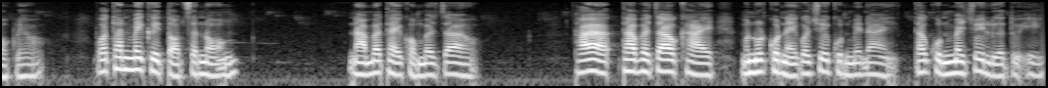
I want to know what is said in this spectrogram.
ออกแล้ว เพราะท่านไม่เคยตอบสนอง นามพระทัยของพระเจ้า ถ้าถ้าพระเจ้าคายมนุษย์คนไหนก็ช่วยคุณไม่ได้ ถ้าคุณไม่ช่วยเหลือตัวเอง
